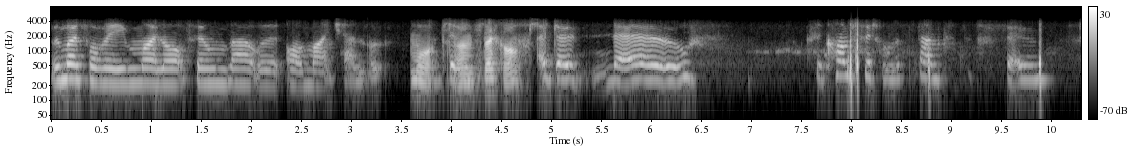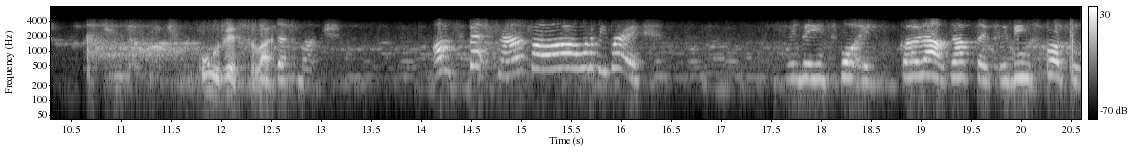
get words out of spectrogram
we most probably might not film that with, on my channel. What? Um, Spec Ops. I don't know. 'Cause it can't fit on the stand it's a phone. All this for like. that much. I'm Spets now, so I want to be British. We're being spotted. Go loud, that's it. We're being spotted.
